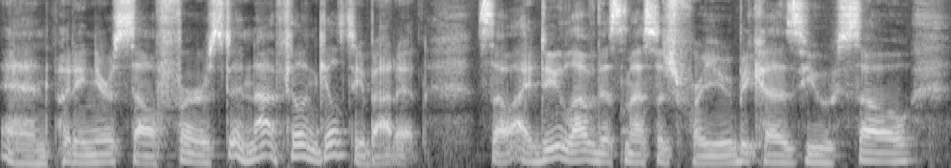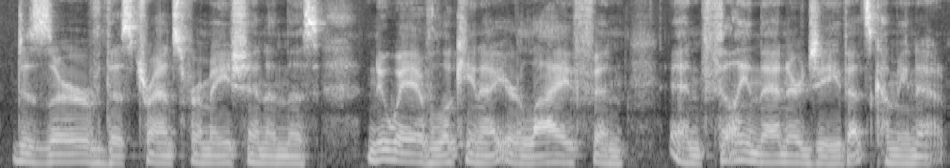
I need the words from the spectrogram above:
and putting yourself first and not feeling guilty about it. So I do love this message for you because you so deserve this transformation and this new way of looking at your life and and feeling the energy that's coming in.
